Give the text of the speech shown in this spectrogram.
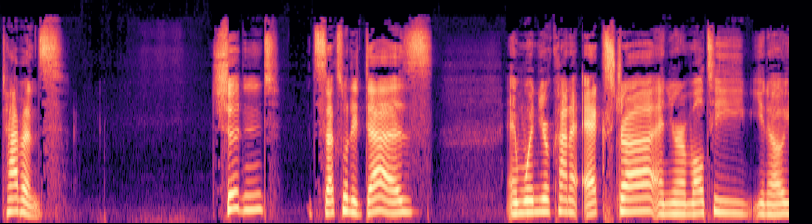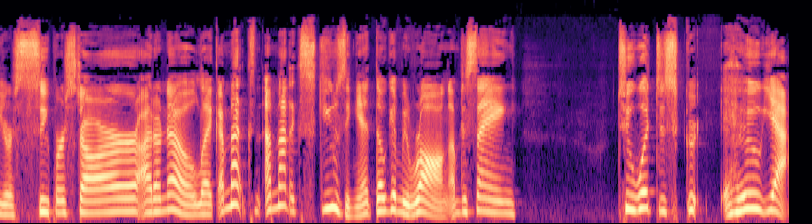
It happens. Shouldn't. It sucks when it does. And when you're kind of extra and you're a multi, you know, you're a superstar, I don't know. Like I'm not I'm not excusing it. Don't get me wrong. I'm just saying to what discre- who yeah,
